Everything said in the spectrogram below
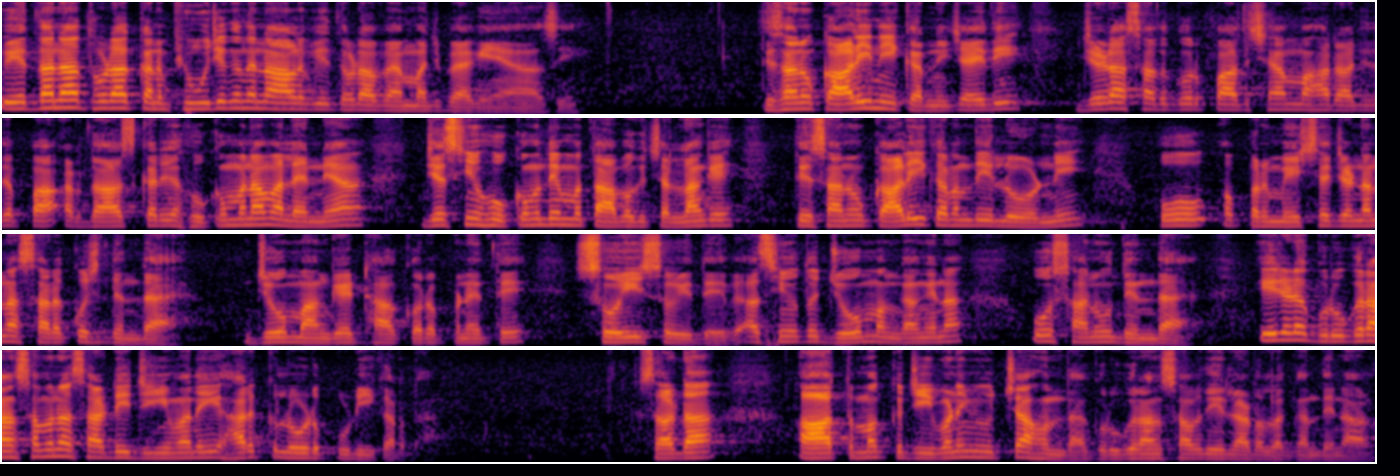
ਵੀ ਇਦਾਂ ਨਾ ਥੋੜਾ ਕਨਫਿਊਜ਼ਿੰਗ ਦੇ ਨਾਲ ਵੀ ਥੋੜਾ ਵਹਿਮਾਂ 'ਚ ਪੈ ਗਏ ਆ ਅਸੀਂ। ਤੇ ਸਾਨੂੰ ਕਾਹਲੀ ਨਹੀਂ ਕਰਨੀ ਚਾਹੀਦੀ। ਜਿਹੜਾ ਸਤਿਗੁਰ ਪਾਤਸ਼ਾਹ ਮਹਾਰਾਜ ਦਾ ਆਪਾਂ ਅਰਦਾਸ ਕਰੀ, ਹੁਕਮਨਾਮਾ ਲੈਂਦੇ ਆ, ਜੇ ਅਸੀਂ ਹੁਕਮ ਦੇ ਮੁਤਾਬਕ ਚੱਲਾਂਗੇ ਤੇ ਸਾਨੂੰ ਕਾਹਲੀ ਕਰਨ ਦੀ ਲੋੜ ਨਹੀਂ, ਉਹ ਪਰਮੇਸ਼ਰ ਜਿਹੜਾ ਨਾ ਸਾਰਾ ਕੁਝ ਦਿੰਦਾ ਹੈ। ਜੋ ਮੰਗੇ ਠਾਕੁਰ ਆਪਣੇ ਤੇ, ਸੋਈ ਸੋਈ ਦੇਵੇ। ਅਸੀਂ ਉਹ ਤੋਂ ਜੋ ਮੰਗਾਂਗੇ ਨਾ, ਉਹ ਸਾਨੂੰ ਦਿੰਦਾ ਹੈ। ਇਹ ਜਿਹੜਾ ਗੁਰੂ ਗ੍ਰੰਥ ਸਾਹਿਬ ਨਾ ਸਾਡੀ ਜੀਵਨ ਦੀ ਹਰ ਇੱਕ ਲੋੜ ਪੂਰੀ ਕਰਦਾ। ਸਾਡਾ ਆਤਮਿਕ ਜੀਵਨ ਵੀ ਉੱਚਾ ਹੁੰਦਾ ਗੁਰੂ ਗ੍ਰੰਥ ਸਾਹਿਬ ਦੀ ਲੜ ਲੱਗਣ ਦੇ ਨਾਲ।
